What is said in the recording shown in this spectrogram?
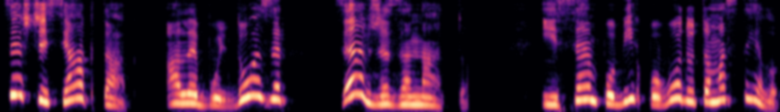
це ще сяк так, але бульдозер це вже занадто. І Сем побіг по воду та мастило,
